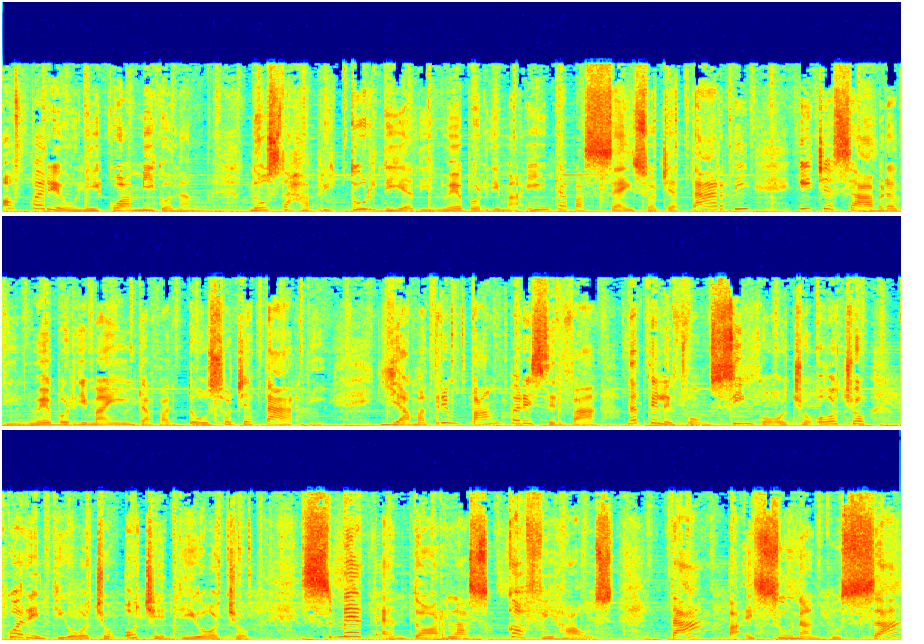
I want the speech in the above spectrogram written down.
o para reunir con amigos. Nos está abritur dia de 9 de mañana para 6 da tarde y ya sabra de 9 de mañana para 2 da tarde. Llama Trempan para reservar na telefone 588 4888. Smith Dorlas Coffee House. Ta pa isunang kusa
